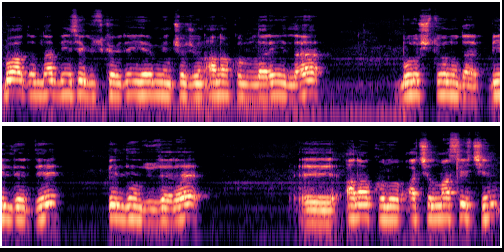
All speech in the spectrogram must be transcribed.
bu adımda 1800 köyde 20 bin çocuğun anaokullarıyla buluştuğunu da bildirdi. Bildiğiniz üzere e, anaokulu açılması için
